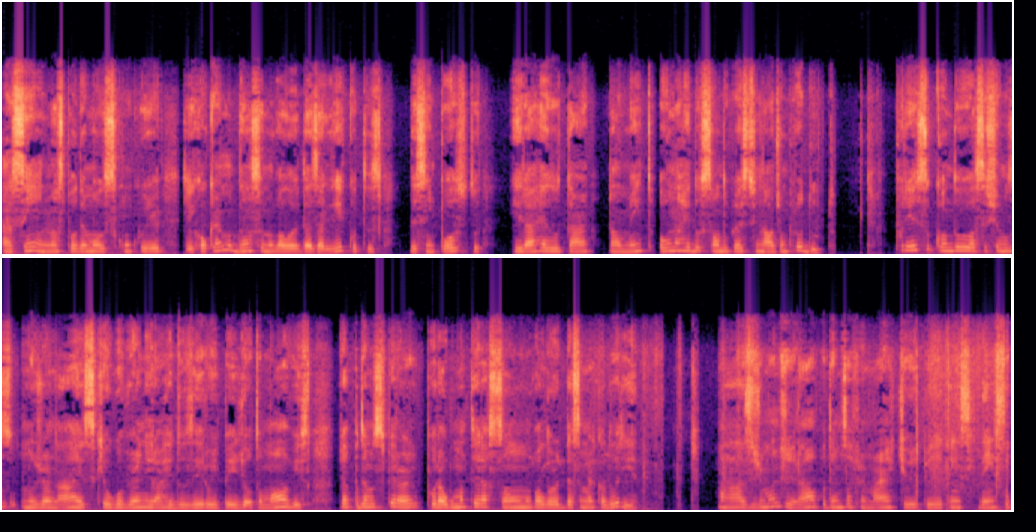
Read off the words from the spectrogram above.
Assim, nós podemos concluir que qualquer mudança no valor das alíquotas desse imposto irá resultar no aumento ou na redução do preço final de um produto. Por isso, quando assistimos nos jornais que o governo irá reduzir o IPI de automóveis, já podemos esperar por alguma alteração no valor dessa mercadoria. Mas, de modo geral, podemos afirmar que o IPI tem incidência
